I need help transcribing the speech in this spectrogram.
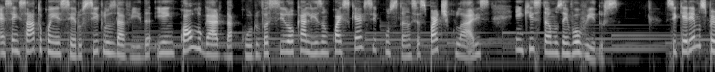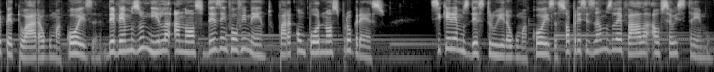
É sensato conhecer os ciclos da vida e em qual lugar da curva se localizam quaisquer circunstâncias particulares em que estamos envolvidos. Se queremos perpetuar alguma coisa, devemos uni-la a nosso desenvolvimento para compor nosso progresso. Se queremos destruir alguma coisa, só precisamos levá-la ao seu extremo,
